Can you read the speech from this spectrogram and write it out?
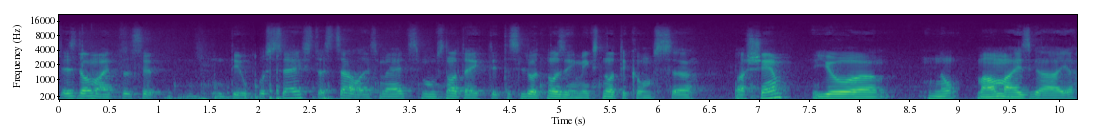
es domāju, tas ir divpusējs. Tas cēlais mērķis mums noteikti tas ļoti nozīmīgs notikums pašiem jo nu, mamma aizgāja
